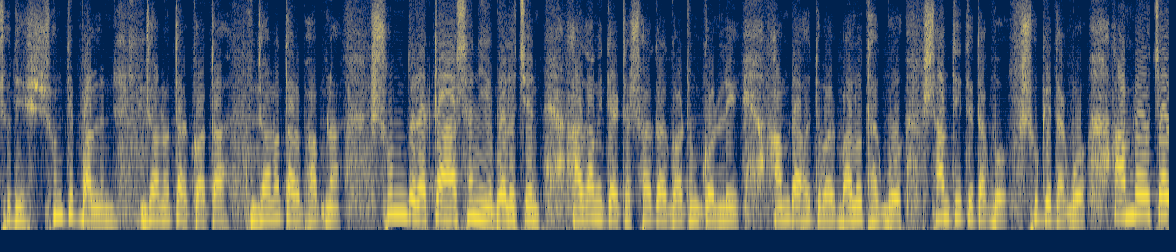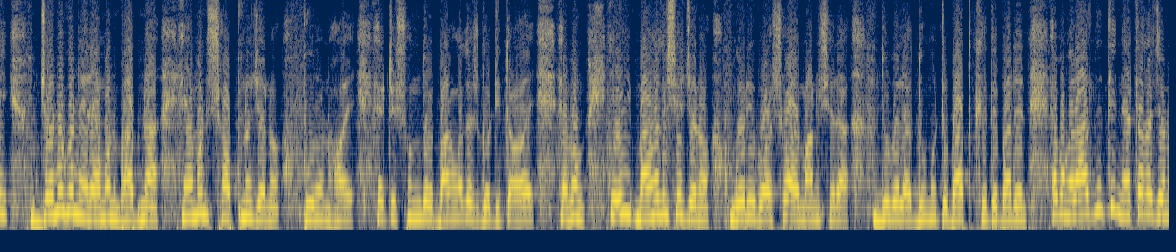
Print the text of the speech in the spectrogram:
সুদী শুনতে পারলেন জনতার কথা, জনতার ভাবনা। সুন্দর একটা আশা নিয়ে বলেছেন, আগামীতে একটা সরকার গঠন করলে আমরা হয়তো ভালো থাকব, শান্তিতে থাকব, সুখে থাকব। আমরাও চাই জনগণের এমন ভাবনা, এমন স্বপ্ন যেন পূরণ হয়, একটি সুন্দর বাংলাদেশ গঠিত হয় এবং এই বাংলাদেশের যেন গরিব অসহায় মানুষেরা দুবেলা দুমুঠো ভাত খেতে পারেন এবং রাজনীতি নেতারা যেন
